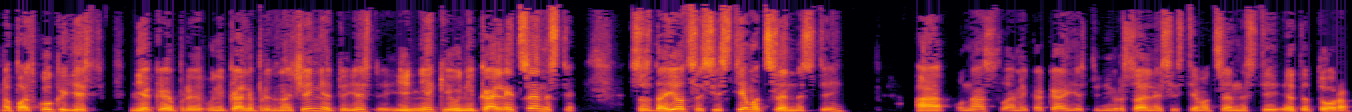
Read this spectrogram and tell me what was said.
а поскольку есть некое уникальное предназначение, то есть и некие уникальные ценности. Создается система ценностей, а у нас с вами какая есть универсальная система ценностей? Это Тора.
